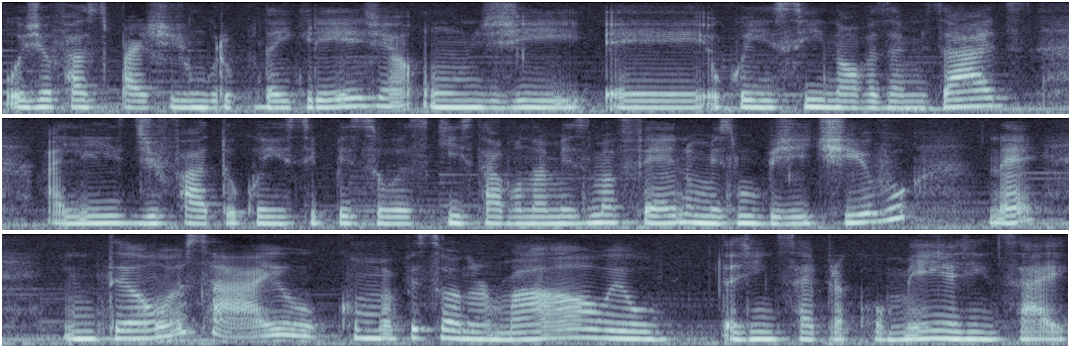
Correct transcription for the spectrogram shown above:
Hoje eu faço parte de um grupo da igreja onde é, eu conheci novas amizades. Ali, de fato, eu conheci pessoas que estavam na mesma fé, no mesmo objetivo, né? Então eu saio como uma pessoa normal, eu, a gente sai para comer, a gente sai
